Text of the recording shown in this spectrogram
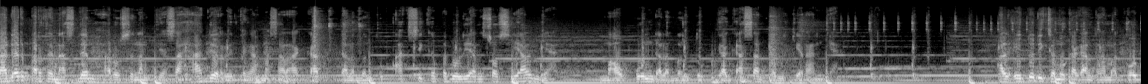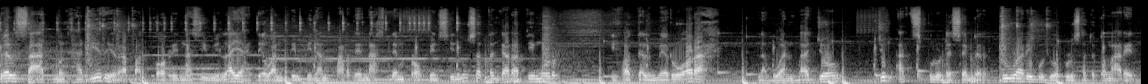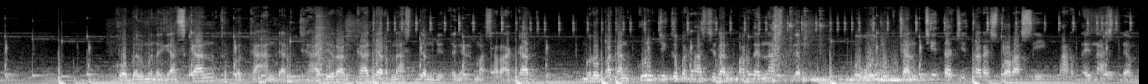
Kader Partai Nasdem harus senantiasa hadir di tengah masyarakat dalam bentuk aksi kepedulian sosialnya maupun dalam bentuk gagasan pemikirannya. Hal itu dikemukakan Rahmat Gobel saat menghadiri rapat koordinasi wilayah Dewan Pimpinan Partai Nasdem Provinsi Nusa Tenggara Timur di Hotel Meruorah, Labuan Bajo, Jumat 10 Desember 2021 kemarin. Gobel menegaskan kepekaan dan kehadiran kader Nasdem di tengah masyarakat merupakan kunci keberhasilan Partai Nasdem mewujudkan cita-cita restorasi Partai Nasdem.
